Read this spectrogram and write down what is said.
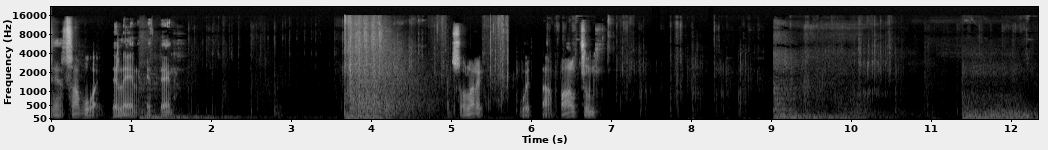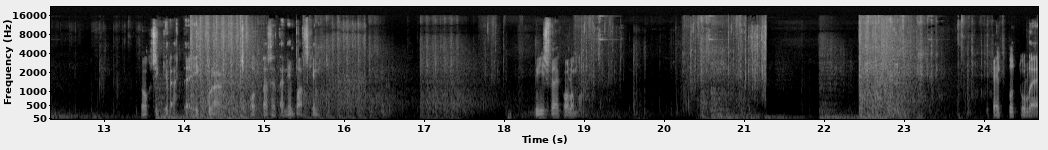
Siihen savua itselleen eteen. Solari kuittaa paltsun. Toksikki lähtee ikkunaan, ottaa sieltä nipatskin. 5v3. Ekku tulee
